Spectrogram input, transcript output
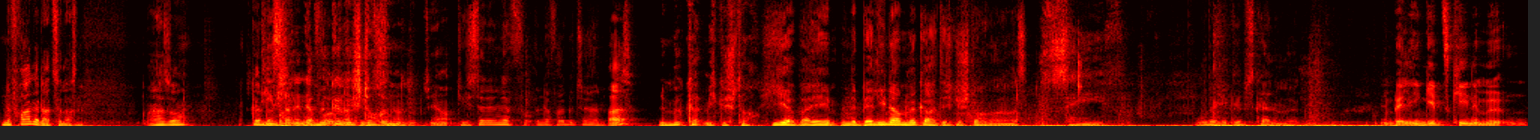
eine Frage dazulassen. Also die ist dann in der Folge gestochen. Ja. Die ist dann in der, in der Folge zu hören. Was? Eine Mücke hat mich gestochen. Hier, bei eine Berliner Mücke hat dich gestochen, oder was? Safe. Bruder, hier gibt es keine Mücken. In Berlin gibt es keine Mücken.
